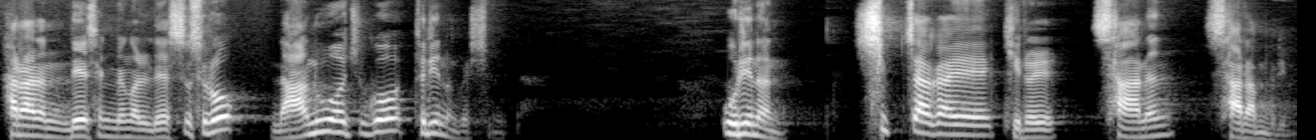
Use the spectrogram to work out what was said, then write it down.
하나는 내 생명을 내 스스로 나누어 주고 드리는 것입니다. 우리는 십자가의 길을 사는 사람들입니다.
